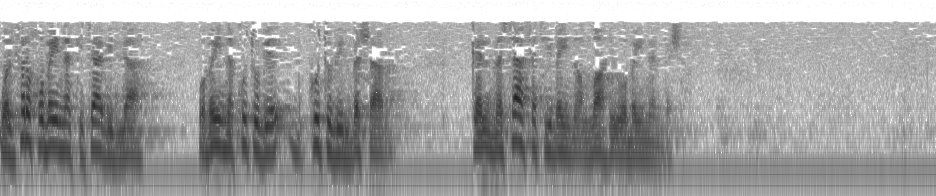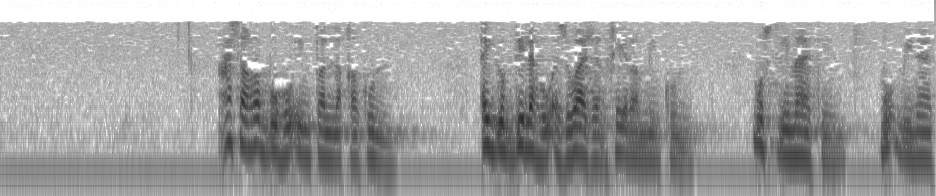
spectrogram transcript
والفرق بين كتاب الله وبين كتب, كتب البشر كالمسافة بين الله وبين البشر. عسى ربه إن طلقكن. أن يبدله أزواجا خيرا منكن مسلمات مؤمنات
